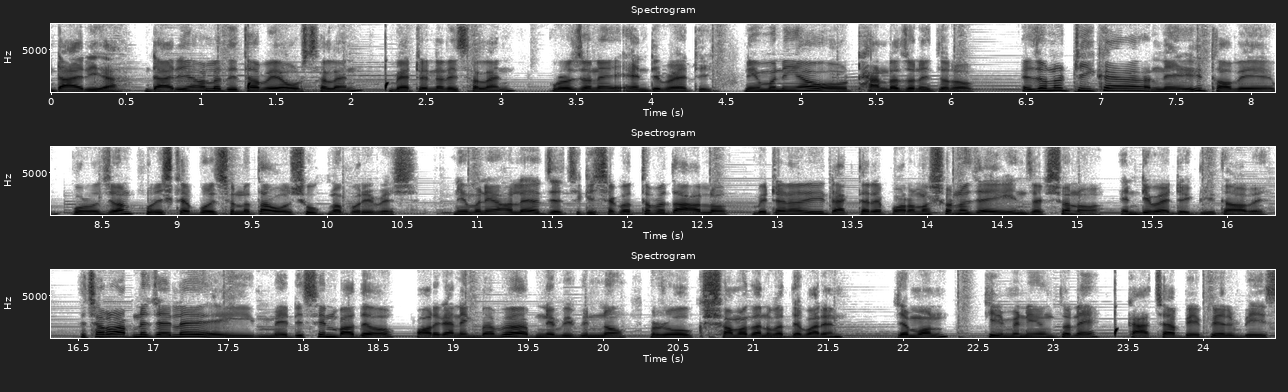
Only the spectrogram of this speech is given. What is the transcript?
ডায়রিয়া। ডায়রিয়া হলে দিতে হবে ওর স্যালাইন, ভেটেনারি স্যালাইন, প্রয়োজনে অ্যান্টিবায়োটিক, নিউমোনিয়া ও ঠান্ডাজনিত রোগ। এজন্য টিকা নেই, তবে প্রয়োজন পরিষ্কার পরিচ্ছন্নতা ও শুকনো পরিবেশ। নিউমোনিয়া হলে যে চিকিৎসা করতে হবে তা হলো ভেটেনারি ডাক্তারের পরামর্শ অনুযায়ী ইনজেকশন ও অ্যান্টিবায়োটিক দিতে হবে। এছাড়াও আপনি চাইলে এই মেডিসিন বাদেও অর্গানিকভাবে আপনি বিভিন্ন রোগ সমাধান করতে পারেন। যেমন কৃমি নিয়ন্ত্রণে কাঁচা পেঁপের বীজ,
